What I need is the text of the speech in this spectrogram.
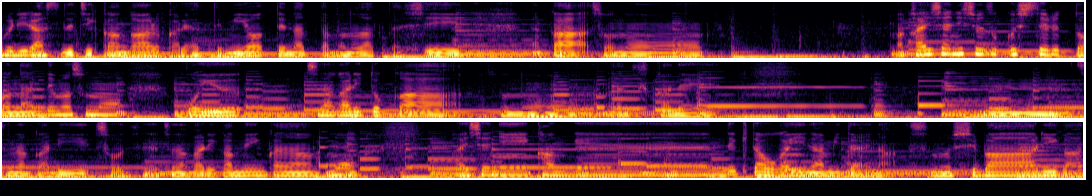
フリーランスで時間があるからやってみようってなったものだったしなんかその、まあ、会社に所属してると何でもそのこういうつながりとかその何ですかねうんつながりそうですねつながりがメインかな。もう会社に還元できた方がいいなみたいなその縛りが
